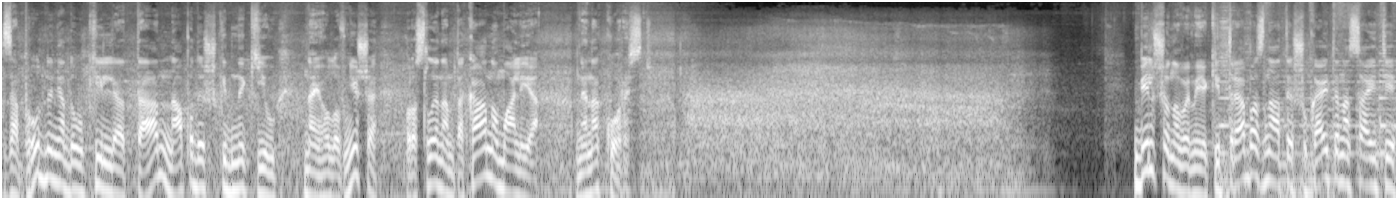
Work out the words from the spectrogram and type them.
забруднення довкілля та напади шкідників. Найголовніше рослинам така аномалія не на користь. Більше новин, які треба знати, шукайте на сайті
